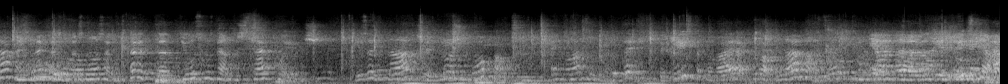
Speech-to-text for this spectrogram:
Tam mēs negribam nosaukums. Tagad tad jūsu uzdevums ir sekojošs. Jūs varat nākt šeit droši kopā. Ej, mācīt, te, te Kristapa vairāk, un normāli. Jā, tā ir Kristapa.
